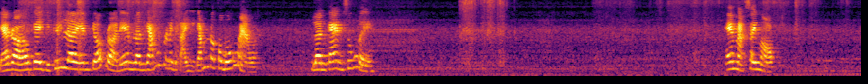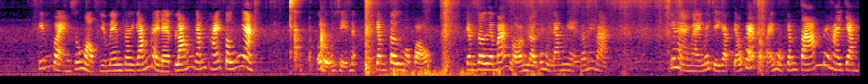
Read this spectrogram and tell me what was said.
Dạ rồi, ok, chị Thúy Lê em chốt rồi, để em lên gấm. Tại vì gấm nó có bốn màu à. Lên cái em xuống liền. Em mặc size 1 kiếm vàng số 1 dùm em coi gấm này đẹp lắm, gấm Thái Tuấn nha. Có đủ xịn trăm tư một bộ. Trăm tư em bán gọi em lời có 15 ngàn đó mấy bà cái hàng này mấy chị gặp chỗ khác là phải 180 đến 200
